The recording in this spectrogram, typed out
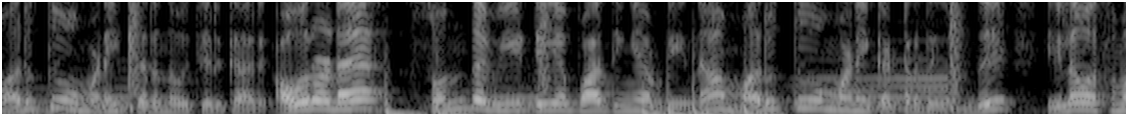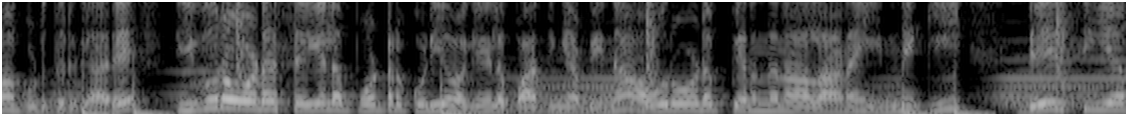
மருத்துவமனை திறந்து வச்சிருக்காரு. அவரோட சொந்த வீட்டையே பார்த்தீங்க அப்படின்னா மருத்துவமனை கட்டுறதுக்கு வந்து இலவசமாக கொடுத்துருக்காரு. இவரோட செயலை போற்றக்கூடிய வகையில் பார்த்தீங்க அப்படின்னா அவரோட பிறந்த நாளான இன்னைக்கு தேசிய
